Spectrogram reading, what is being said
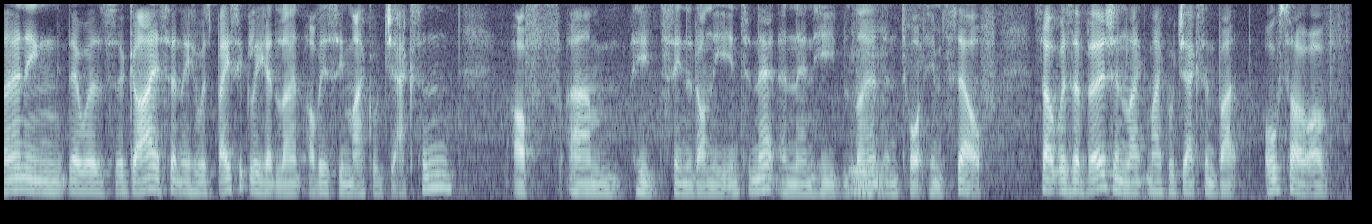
learning. There was a guy certainly who was basically had learned obviously Michael Jackson off um, he'd seen it on the internet and then he'd learned and taught himself. So it was a version like michael jackson but also of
